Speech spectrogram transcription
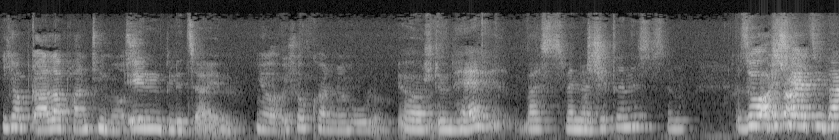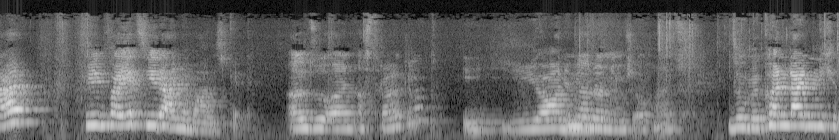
ich habe Galapantimos. in Glitzer eben. Ja, ich habe keine Hole. Ja, stimmt. Hä? Was, wenn da hier drin ist? ist. So, ist ja jetzt egal. Auf jeden Fall jetzt jeder ein normales Pack. Also ein Astralglatt? Ja, nehmen Ja, dann nehme ich auch eins. So, wir können leider nicht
